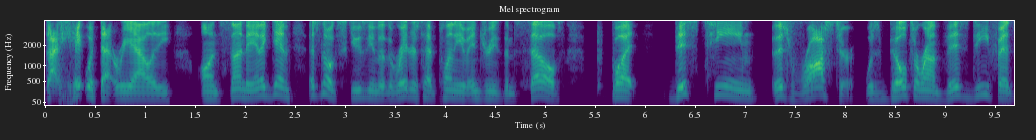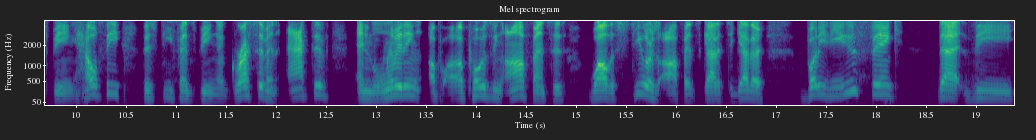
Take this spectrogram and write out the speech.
got hit with that reality on Sunday, and again, there's no excuse. You know the Raiders had plenty of injuries themselves, but this team, this roster was built around this defense being healthy, this defense being aggressive and active and limiting op- opposing offenses while the Steelers offense got it together. Buddy, do you think that the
